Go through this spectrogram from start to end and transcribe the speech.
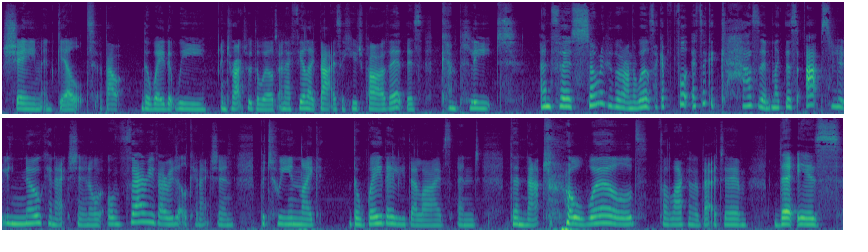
shame and guilt about the way that we interact with the world. And I feel like that is a huge part of it this complete And for so many people around the world, it's like a it's like a chasm. Like there's absolutely no connection, or, or very very little connection between like the way they lead their lives and the natural world, for lack of a better term, that is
